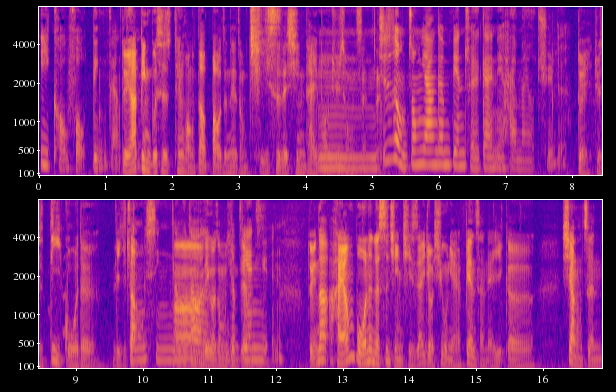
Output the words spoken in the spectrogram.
一口否定这样。对，他并不是天皇到抱着那种歧视的心态跑去冲绳。嗯。其实这种中央跟边陲的概念还蛮有趣的。对，就是帝国的离岛中心，然后到帝国中心这样子。对，那海洋博那个事情，其实在一九七五年变成了一个象征。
